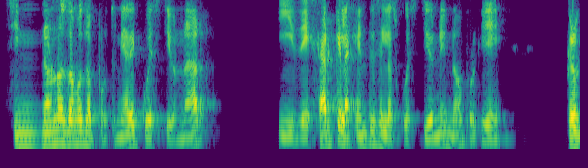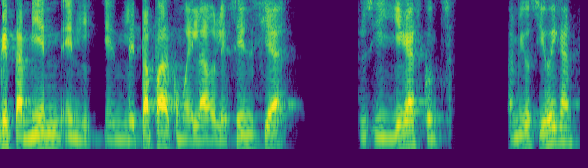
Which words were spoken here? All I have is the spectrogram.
si no nos damos la oportunidad de cuestionar y dejar que la gente se las cuestione, ¿no? Porque creo que también en, la etapa como de la adolescencia, pues si llegas con tus amigos y oigan,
